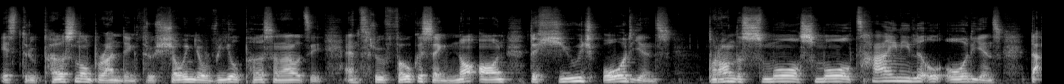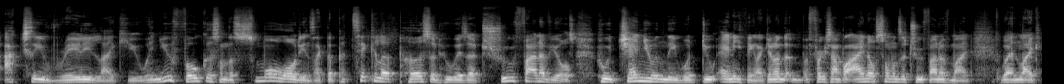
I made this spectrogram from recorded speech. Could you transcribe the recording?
is through personal branding, through showing your real personality, and through focusing not on the huge audience, but on the small, small, tiny little audience that actually really like you. When you focus on the small audience, like the particular person who is a true fan of yours, who genuinely would do anything. Like, you know, for example, I know someone's a true fan of mine when like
